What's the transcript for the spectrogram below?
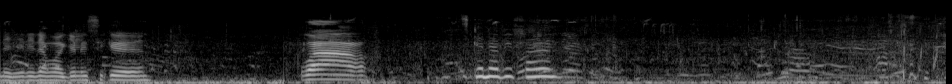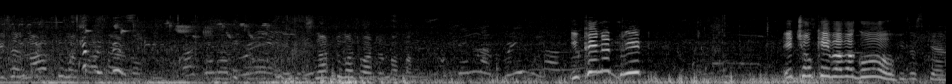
Nih ini nama gelisikan wow. It's gonna be fun. It's not too much water, Papa. You cannot breathe. It's okay, Baba. Go. He's just scared.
